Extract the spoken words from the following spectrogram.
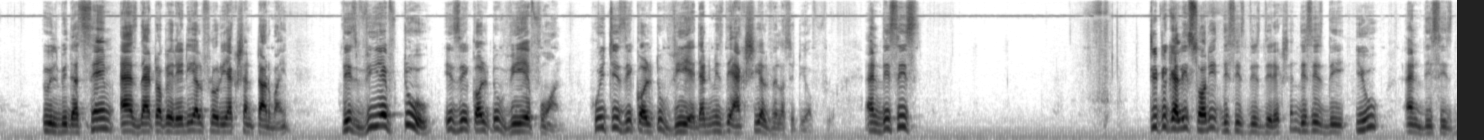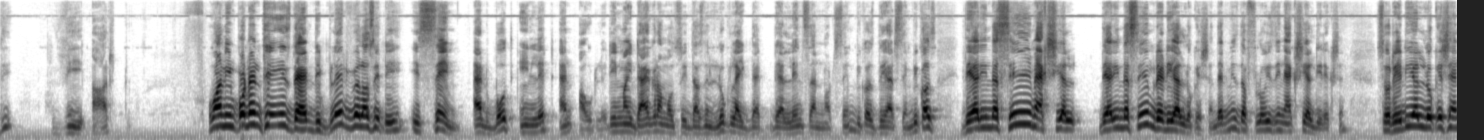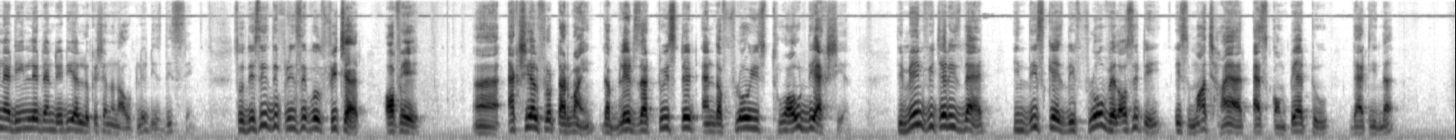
will be the same as that of a radial flow reaction turbine. This Vf2 is equal to Vf1 which is equal to Va that means the axial velocity of flow and this is typically sorry this is this direction this is the u and this is the Vr2. One important thing is that the blade velocity is same at both inlet and outlet. In my diagram also it does not look like that their lengths are not same because they are same because they are in the same axial they are in the same radial location that means the flow is in axial direction. So, radial location at inlet and radial location on outlet is the same. So, this is the principal feature of a uh, axial flow turbine the blades are twisted and the flow is throughout the axial. The main feature is that in this case the flow velocity is much higher as compared to that in the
